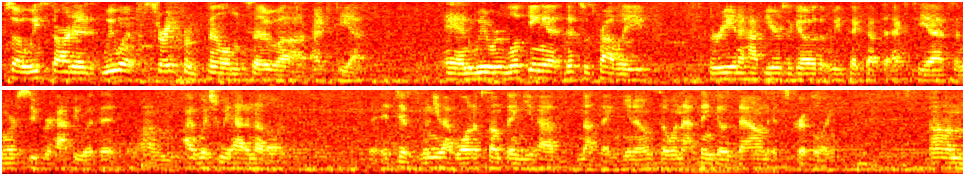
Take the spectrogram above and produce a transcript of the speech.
so we started we went straight from film to uh, XTS. And we were looking at this was probably three and a half years ago that we picked up the XTS and we're super happy with it. Um, I wish we had another one. It just when you have one of something you have nothing, you know? So when that thing goes down, it's crippling. Um,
